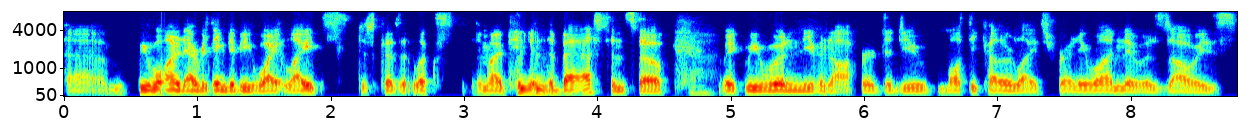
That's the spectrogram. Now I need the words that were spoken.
um, we wanted everything to be white lights just because it looks in my opinion the best and so like we wouldn't even offer to do multicolor lights for anyone it was always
